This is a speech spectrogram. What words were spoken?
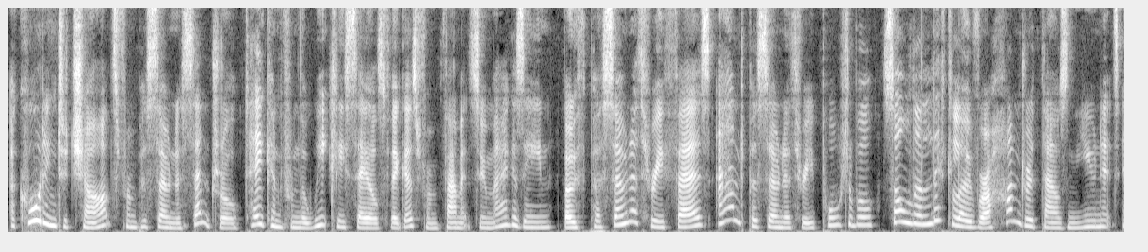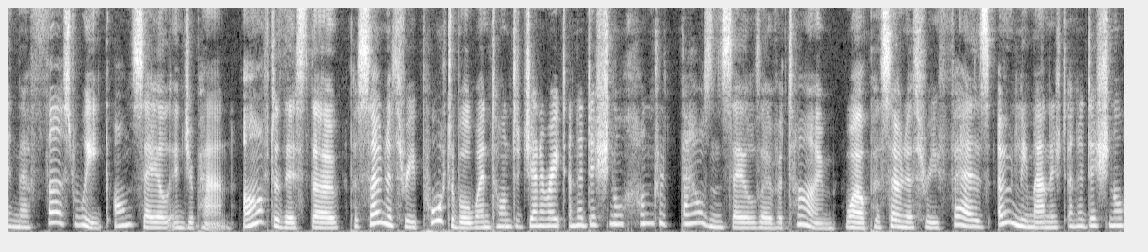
According to charts from Persona Central, taken from the weekly sales figures from Famitsu magazine, both Persona 3 3 FES and Persona 3 Portable sold a little over 100,000 units in their first week on sale in Japan. After this though, Persona 3 Portable went on to generate an additional 100,000 sales over time, while Persona 3 FES only managed an additional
